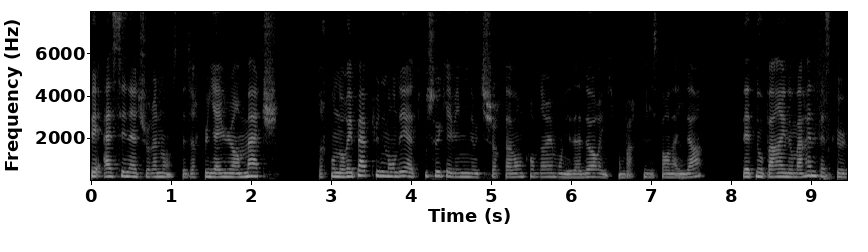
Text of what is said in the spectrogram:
fait assez naturellement. C'est-à-dire qu'il y a eu un match. Qu'on n'aurait pas pu demander à tous ceux qui avaient mis nos t-shirts avant, quand bien même on les adore et qui font partie de l'histoire d'Aïda, d'être nos parrains et nos marraines parce qu'il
